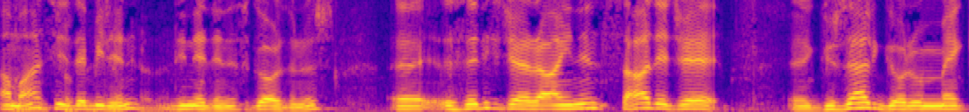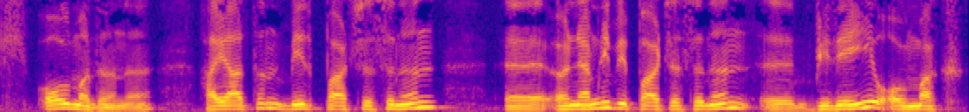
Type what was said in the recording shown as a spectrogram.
Ama olun, siz de bilin, dinlediniz, gördünüz. Ee, estetik cerrahinin sadece e, güzel görünmek olmadığını, hayatın bir parçasının e, önemli bir parçasının e, bireyi olmak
